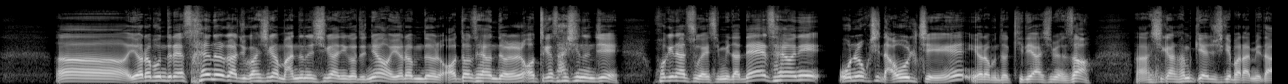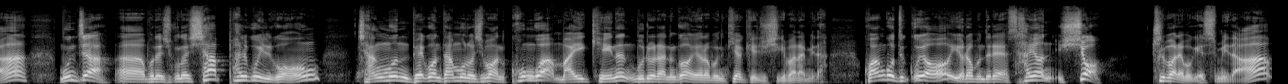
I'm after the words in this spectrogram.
어, 여러분들의 사연을 가지고 한 시간 만드는 시간이거든요. 여러분들 어떤 사연들 어떻게 사시는지 확인할 수가 있습니다. 내 사연이 오늘 혹시 나올지 여러분들 기대하시면서 한 시간 함께 해주시기 바랍니다. 문자 아, 보내시고는 샵 8910 장문 100원 단문 50원 콩과 마이케이는 무료라는 거 여러분 기억해 주시기 바랍니다. 광고 듣고요. 여러분들의 사연 쇼 출발해 보겠습니다.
